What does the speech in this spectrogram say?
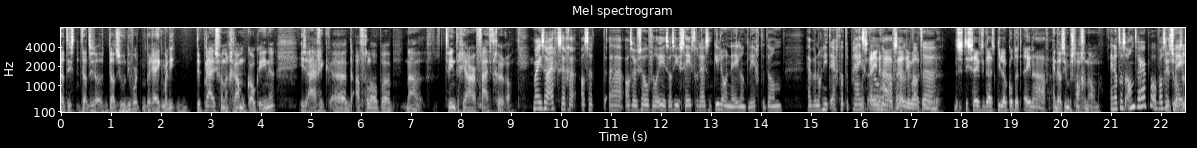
dat, is, dat, is, dat is hoe die wordt berekend. Maar die, de prijs van een gram cocaïne is eigenlijk eh, de afgelopen nou, 20 jaar 50 euro. Maar je zou eigenlijk zeggen, als, het, eh, als er zoveel is, als hier 70.000 kilo in Nederland ligt, dan hebben we nog niet echt dat de Dat prijs is één haven zo. hè, die dat dat, noemde. Dus die 70.000 kilo komt uit één haven. En dat is in beslag genomen. en dat was Antwerpen of was Dit het is Rotterdam.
